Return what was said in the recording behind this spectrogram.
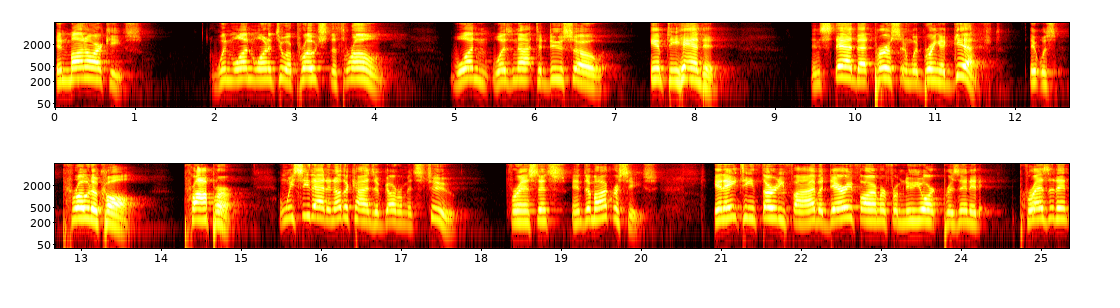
In monarchies, when one wanted to approach the throne, one was not to do so empty handed. Instead, that person would bring a gift. It was protocol, proper. And we see that in other kinds of governments too. For instance, in democracies. In 1835, a dairy farmer from New York presented President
